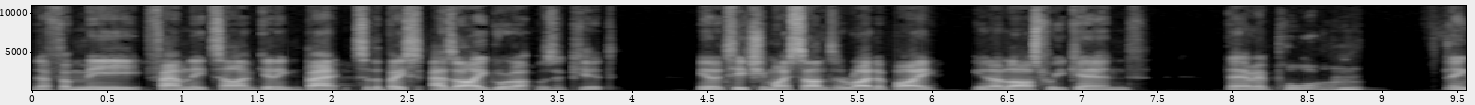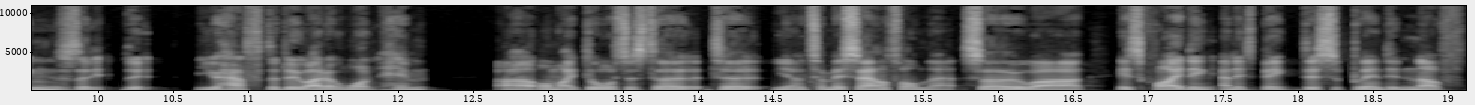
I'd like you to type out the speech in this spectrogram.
you know, for me, family time, getting back to the base As I grew up as a kid, you know, teaching my son to ride a bike, you know, last weekend, they're important things that that you have to do. I don't want him uh, or my daughters to to you know to miss out on that. So uh, it's finding and it's being disciplined enough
